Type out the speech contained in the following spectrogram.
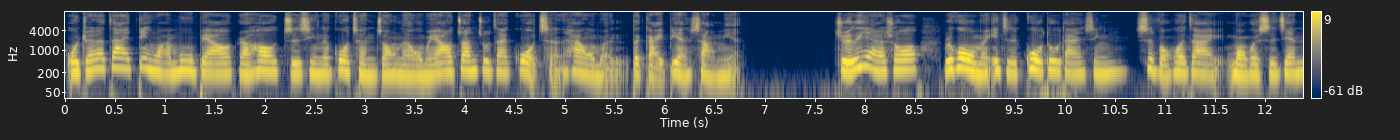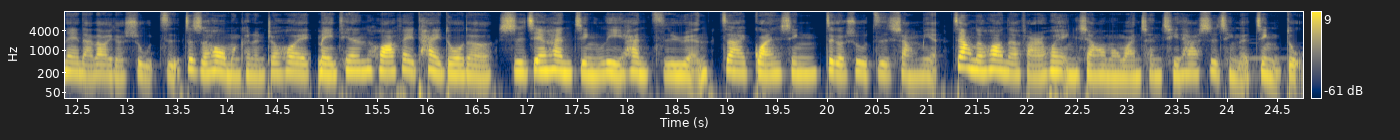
我觉得在定完目标，然后执行的过程中呢，我们要专注在过程和我们的改变上面。举例来说，如果我们一直过度担心是否会在某个时间内达到一个数字，这时候我们可能就会每天花费太多的时间和精力和资源在关心这个数字上面。这样的话呢，反而会影响我们完成其他事情的进度。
